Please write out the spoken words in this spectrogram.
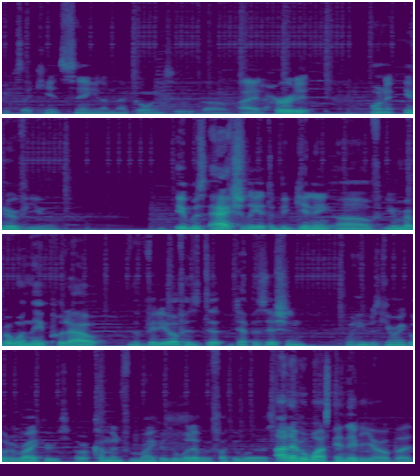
because I can't sing, and I'm not going to. Um, I had heard it on an interview. It was actually at the beginning of. You remember when they put out the video of his de- deposition when he was getting ready to go to Rikers or coming from Rikers or whatever the fuck it was? I never watched the And they- video, but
